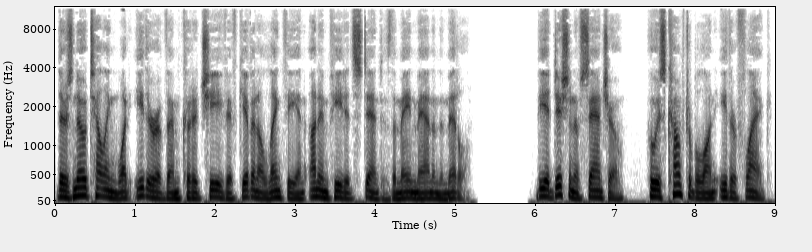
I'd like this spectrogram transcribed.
There's no telling what either of them could achieve if given a lengthy and unimpeded stint as the main man in the middle. The addition of Sancho, who is comfortable on either flank,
